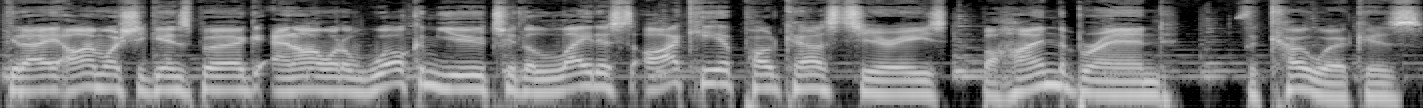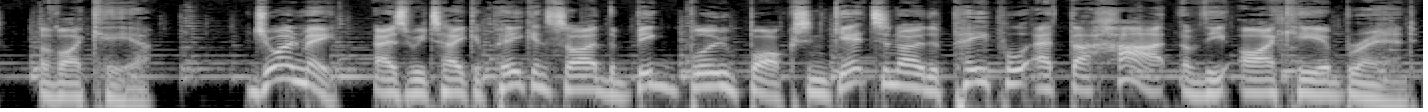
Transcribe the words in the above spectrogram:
G'day, I'm Osher Günsberg, and I want to welcome you to the latest IKEA podcast series, Behind the Brand, The Co-Workers of IKEA. Join me as we take a peek inside the big blue box and get to know the people at the heart of the IKEA brand.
